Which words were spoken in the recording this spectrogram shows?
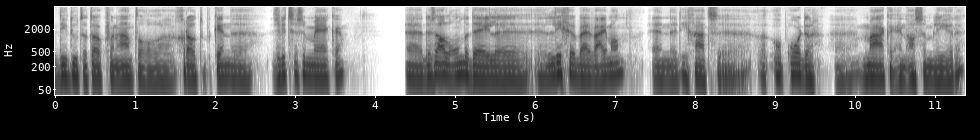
die doet dat ook voor een aantal eh, grote bekende Zwitserse merken. Eh, dus alle onderdelen liggen bij Weimann. En die gaat ze op order maken en assembleren.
